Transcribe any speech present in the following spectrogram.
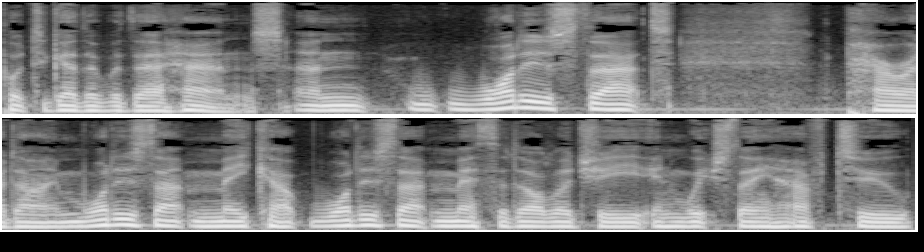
put together with their hands. And what is that paradigm? What is that makeup? What is that methodology in which they have to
